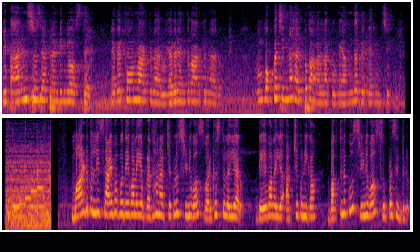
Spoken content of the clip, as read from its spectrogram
మీ పేరెంట్స్ చూసే ట్రెండింగ్లో వస్తాయి. ఎవరు ఫోన్ వాడుతున్నారు? ఎవరు ఎంత వాడుతున్నారు? ఇంకొక చిన్న హెల్ప్ కావాలి నాకు మీ అందరి దగ్గర నుంచి. మారడిపల్లి సాయిబాబా దేవాలయ ప్రధాన అర్చకులు శ్రీనివాస్ స్వర్గస్థులయ్యారు. దేవాలయ అర్చకునిగా భక్తులకు శ్రీనివాస్ సుప్రసిద్ధుడు.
